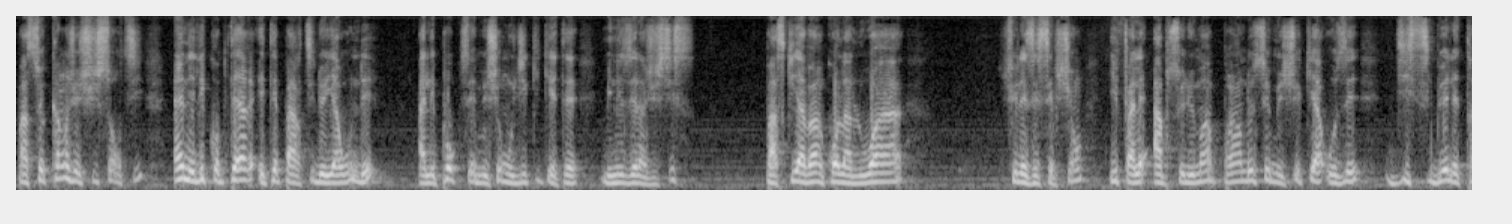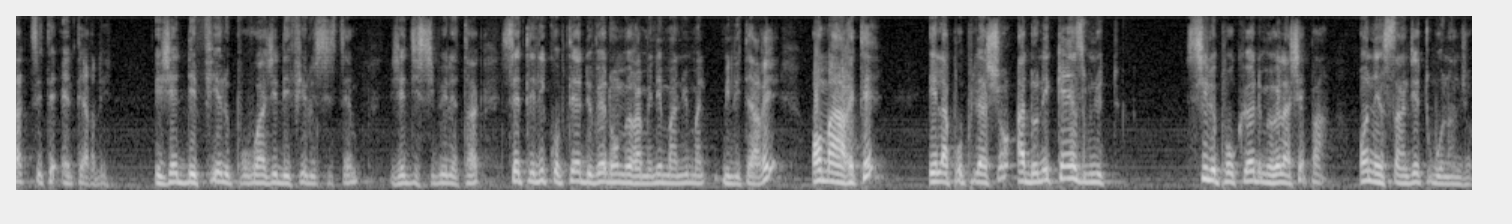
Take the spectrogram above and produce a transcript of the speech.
Parce que quand je suis sorti, un hélicoptère était parti de Yaoundé. À l'époque, c'est M. Moudjiki qui était ministre de la Justice. Parce qu'il y avait encore la loi sur les exceptions. Il fallait absolument prendre ce monsieur qui a osé distribuer les tracts. C'était interdit. Et j'ai défié le pouvoir, j'ai défié le système. J'ai distribué les tracts. Cet hélicoptère devait donc me ramener Manu Militaire. On m'a arrêté. Et la population a donné 15 minutes. Si le procureur ne me relâchait pas, on incendiait tout Bonanjo.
